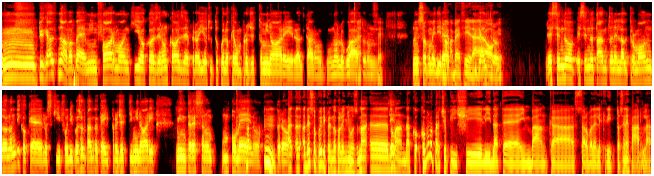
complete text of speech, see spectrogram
Mm, più che altro, no, vabbè, mi informo anch'io cose non cose, però io tutto quello che è un progetto minore in realtà non, non lo guardo, Eh, non, sì. non so come dire. No, vabbè, sì, più la- altro, essendo, essendo tanto nell'altro mondo, non dico che è lo schifo, dico soltanto che i progetti minori mi interessano un, un po' meno, Ma- mm, però... Adesso poi riprendo con le news, ma eh, Sì. domanda, co- come lo percepisci lì da te in banca, sta roba delle cripto? Se ne parla?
